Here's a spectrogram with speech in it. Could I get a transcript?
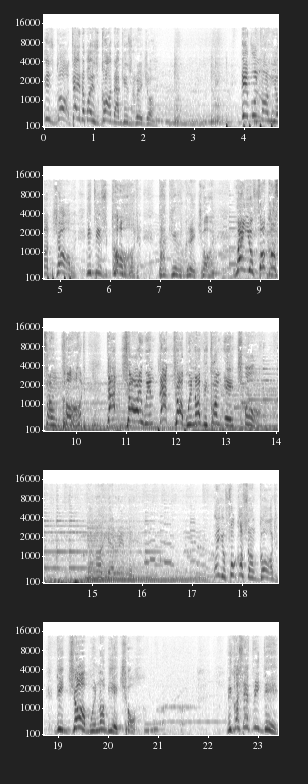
It's God. Tell you about it's God that gives great joy. Even on your job, it is God that gives great joy. When you focus on God, that joy will that job will not become a chore. You're not hearing me. When you focus on God, the job will not be a chore. Because every day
